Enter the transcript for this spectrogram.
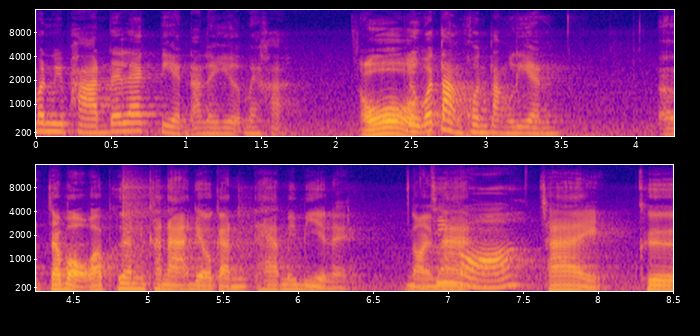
มันมีพาร์ทได้แลกเปลี่ยนอะไรเยอะไหมคะโอ้หรือว่าต่างคนต่างเรียน จะบอกว่าเพื่อนคณะเดียวกันแทบไม่มีเลย น้อยจริงมากเหรอใช่คือ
